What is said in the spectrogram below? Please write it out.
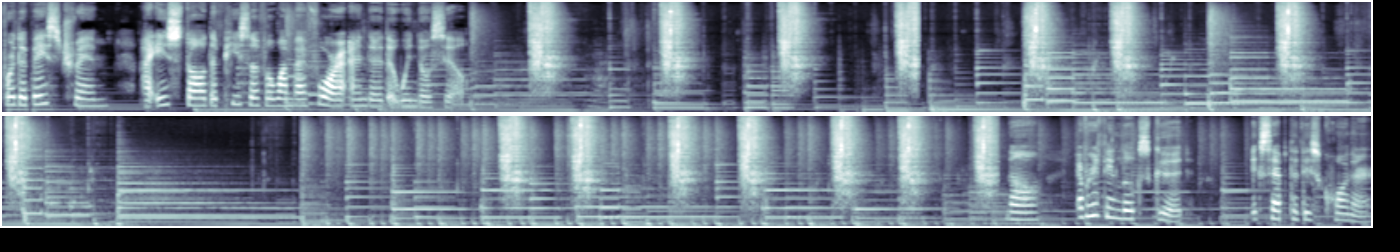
For the base trim, I installed a piece of a 1x4 under the windowsill. Looks good, except this corner.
